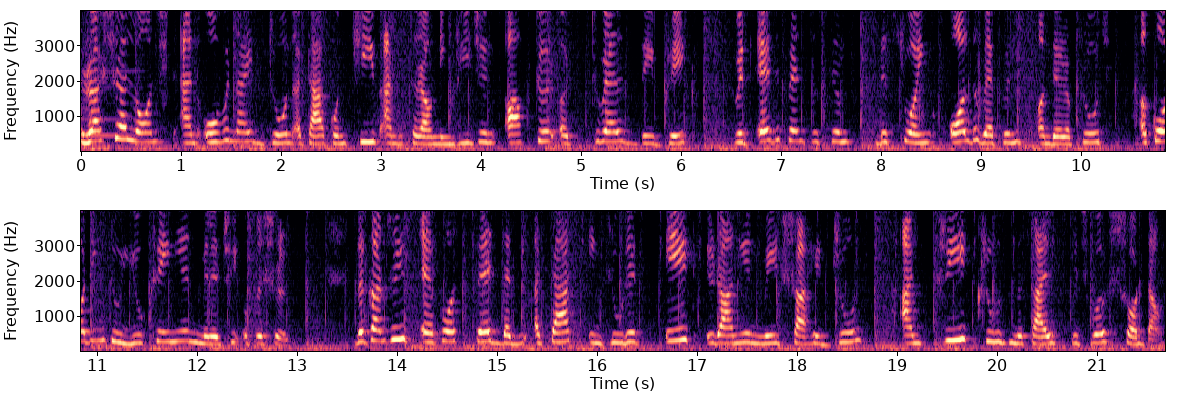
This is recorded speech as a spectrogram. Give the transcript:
Russia launched an overnight drone attack on Kiev and the surrounding region after a 12 day break, with air defense systems destroying all the weapons on their approach, according to Ukrainian military officials. The country's Air Force said that the attack included eight Iranian made Shahed drones and three cruise missiles which were shot down.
